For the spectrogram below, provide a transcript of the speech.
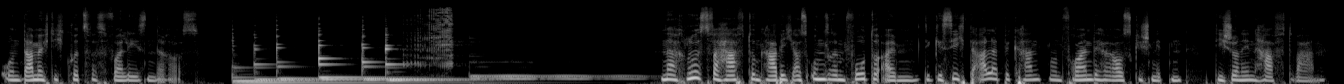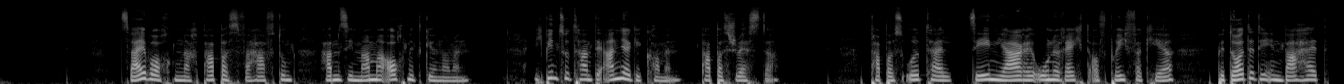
Und da möchte ich kurz was vorlesen daraus. Nach Lurs Verhaftung habe ich aus unseren Fotoalben die Gesichter aller Bekannten und Freunde herausgeschnitten, die schon in Haft waren. Zwei Wochen nach Papas Verhaftung haben sie Mama auch mitgenommen. Ich bin zu Tante Anja gekommen, Papas Schwester. Papas Urteil zehn Jahre ohne Recht auf Briefverkehr bedeutete in Wahrheit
